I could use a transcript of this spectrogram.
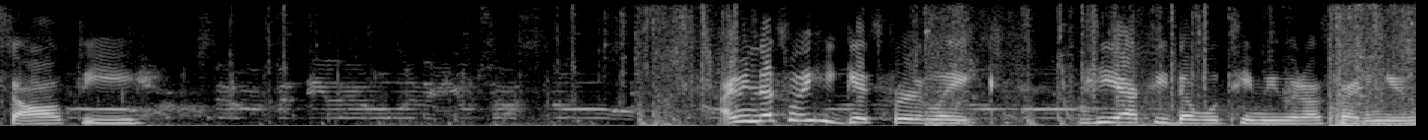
salty. I mean, that's what he gets for, like, he actually double teamed me when I was fighting you.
